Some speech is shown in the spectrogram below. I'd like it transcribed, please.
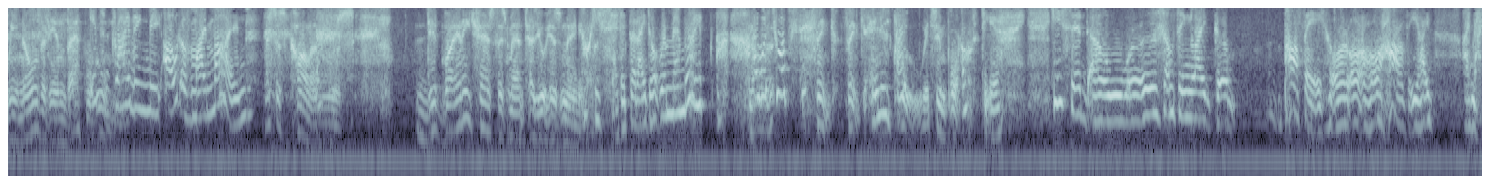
we know that in that room... It's driving me out of my mind. Mrs. Collins, did by any chance this man tell you his name? Oh, he said it, but I don't remember it. I, I was too upset. Think, think. Any clue. It's important. Oh, dear. He said, oh, uh, something like uh, Parfait or, or, or Harvey. I, I'm not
